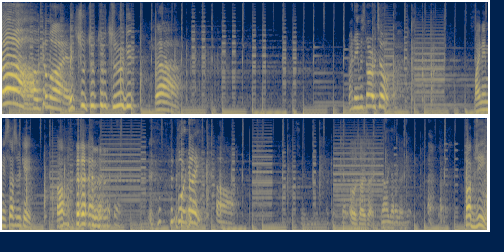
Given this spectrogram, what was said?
Oh, come on. Make sure to get. Ah. My name is Naruto. My name is Sasuke. Oh. Fortnite. Oh. Okay, oh, sorry, sorry. now I gotta go. PUBG.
